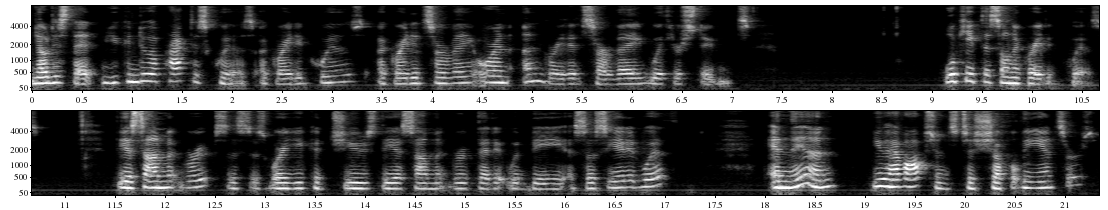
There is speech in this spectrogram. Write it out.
Notice that you can do a practice quiz, a graded quiz, a graded survey, or an ungraded survey with your students. We'll keep this on a graded quiz. The assignment groups, this is where you could choose the assignment group that it would be associated with. And then you have options to shuffle the answers,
